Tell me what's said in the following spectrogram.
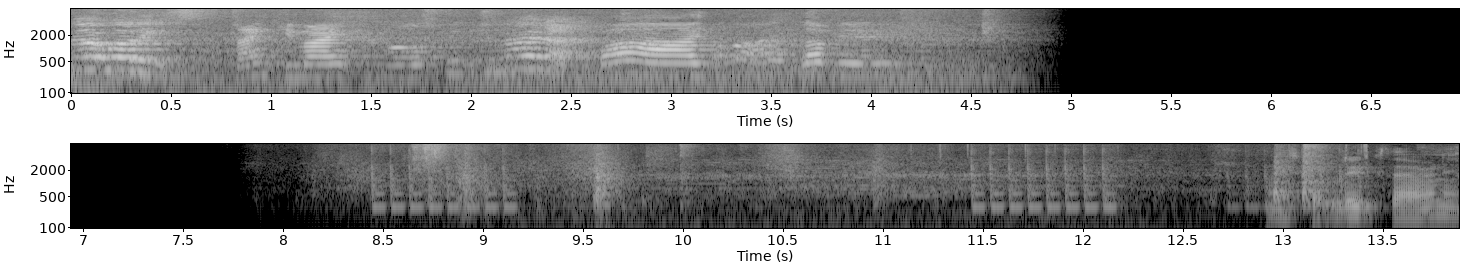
No worries. Thank you, mate. I'll speak to you later. Bye. Bye. Love you. He's got Luke there, isn't he?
